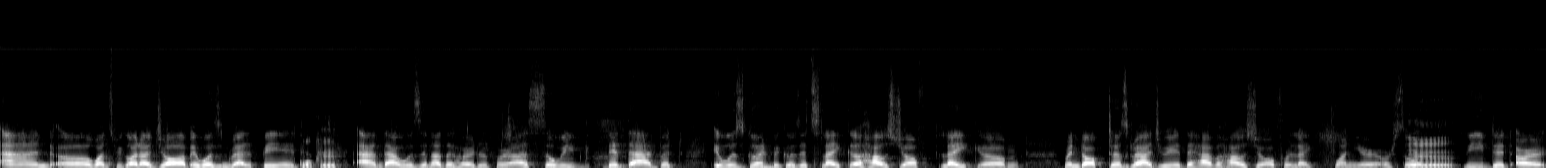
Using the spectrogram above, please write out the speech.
and uh, once we got our job it wasn't well paid Okay. and that was another hurdle for us so we did that but it was good because it's like a house job like um, when doctors graduate they have a house job for like one year or so Yeah, yeah, yeah. we did our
